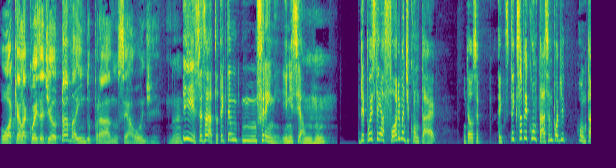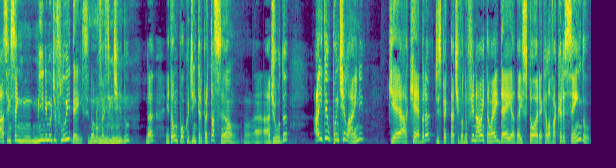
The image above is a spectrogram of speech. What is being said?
Ou aquela coisa de eu tava indo pra não sei aonde, né? Isso, exato. Tem que ter um, um frame inicial. Depois tem a forma de contar. Então você tem que, tem que saber contar. Você não pode contar assim sem um mínimo de fluidez, senão não faz sentido. Né? Então um pouco de interpretação ajuda. Aí tem o punchline, que é a quebra de expectativa no final. Então é a ideia da história que ela vai crescendo,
